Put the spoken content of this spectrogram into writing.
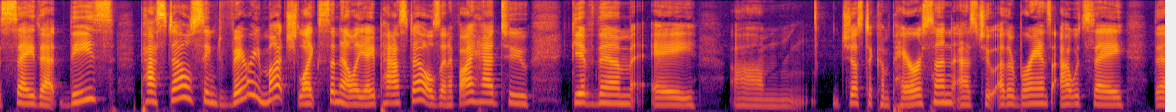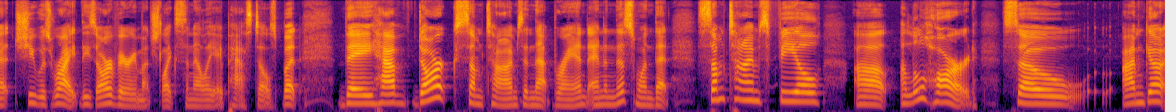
say that these pastels seemed very much like Sennelier pastels. And if I had to give them a um, just a comparison as to other brands, I would say that she was right. These are very much like Sennelier pastels, but they have darks sometimes in that brand and in this one that sometimes feel uh, a little hard. So I'm going.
